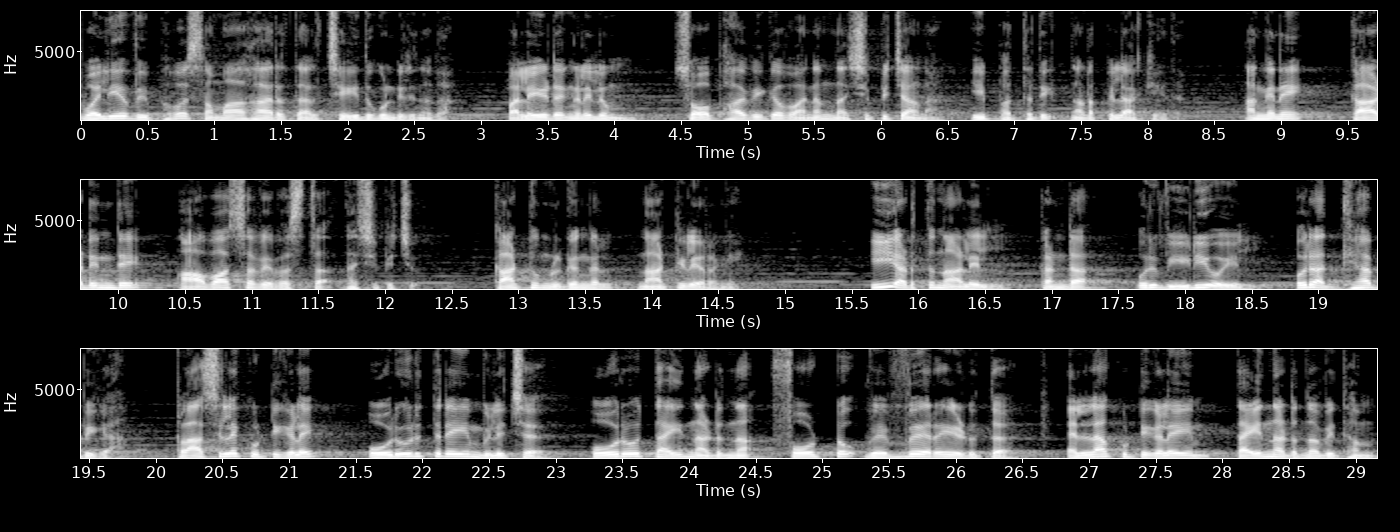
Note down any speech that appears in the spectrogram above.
വലിയ വിഭവ സമാഹാരത്താൽ ചെയ്തുകൊണ്ടിരുന്നത്. പലയിടങ്ങളിലും സ്വാഭാവിക വനം നശിപ്പിച്ചാണ് ഈ പദ്ധതി നടപ്പിലാക്കിയത്. അങ്ങനെ കാടിന്റെ ആവാസ വ്യവസ്ഥ നശിപ്പിച്ചു. കാട്ടുമൃഗങ്ങൾ നാട്ടിലിറങ്ങി. ഈ അടുത്ത നാളിൽ കണ്ട ഒരു വീഡിയോയിൽ ഒരു അധ്യാപിക ക്ലാസ്സിലെ കുട്ടികളെ ഓരോരുത്തരെയും വിളിച്ച് ഓരോ തൈ നടുന്ന ഫോട്ടോ വെവ്വേറെ എടുത്ത് എല്ലാ കുട്ടികളെയും തൈ നടുന്ന വിധം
